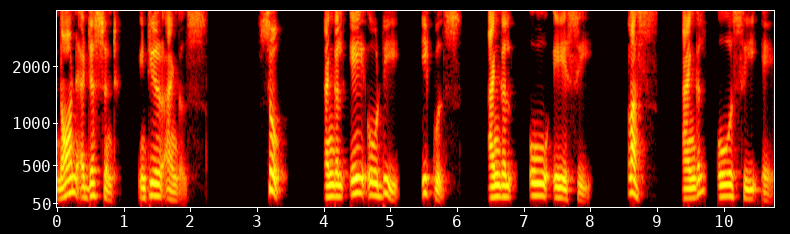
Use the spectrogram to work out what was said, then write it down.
non-adjacent interior angles. So, angle AOD equals angle OAC plus angle OCA.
